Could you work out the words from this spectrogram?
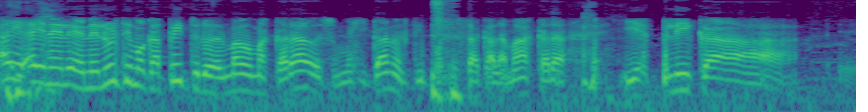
hay, hay en, el, en el último capítulo del Mago Enmascarado, es un mexicano, el tipo se saca la máscara y explica... eh,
